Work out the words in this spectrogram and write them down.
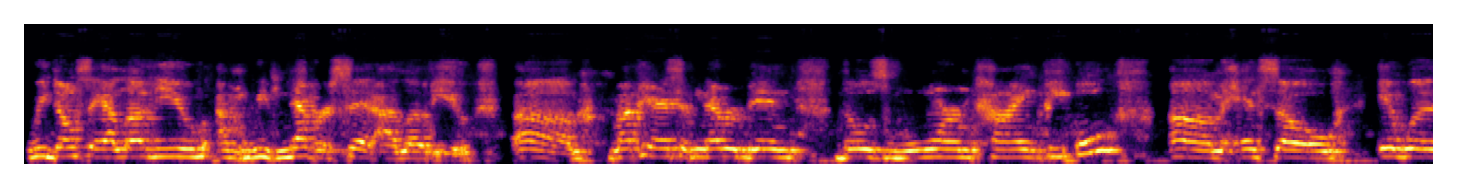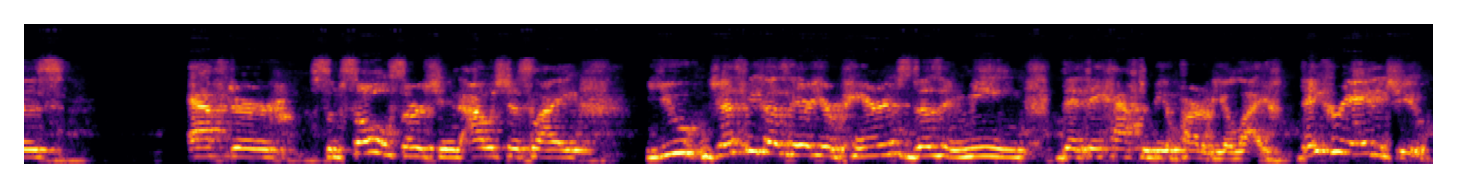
We don't say I love you. Um, we've never said I love you. Um, my parents have never been those warm, kind people. Um, and so it was after some soul searching, I was just like, you just because they're your parents doesn't mean that they have to be a part of your life. They created you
